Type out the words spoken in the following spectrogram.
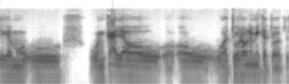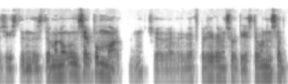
diguem, ho, ho encalla o, o, o atura una mica tot. O sigui, estem, estem en un cert punt mort. Eh? Això és l'expressió que no sortia. Estem en un cert,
